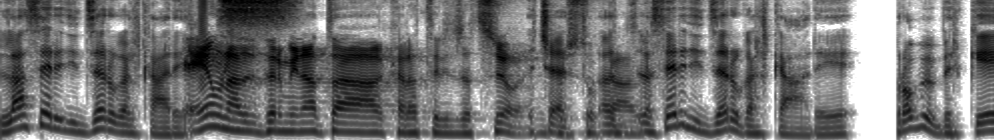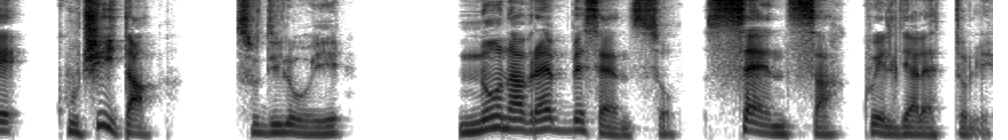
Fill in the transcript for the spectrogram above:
La serie di zero calcare È una determinata caratterizzazione. Eh, certo, la, la serie di Zero Calcare, proprio perché cucita su di lui, non avrebbe senso senza quel dialetto lì.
